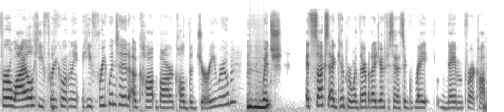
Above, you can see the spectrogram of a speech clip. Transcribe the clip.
for a while, he frequently he frequented a cop bar called the Jury Room, Mhm. which it sucks Ed Kemper went there, but I do have to say that's a great name for a cop,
